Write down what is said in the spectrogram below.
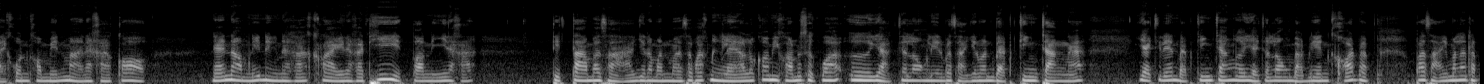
ลาย ๆ คนคอมเมนต์มานะคะ ก็แนะนำนิดนึงนะคะ ใครนะคะที่ตอนนี้นะคะ ติดตามภาษาเยอรมันมาสักพักหนึ่งแล้ว แล้วก็มีความรู้สึกว่าเอออยากจะลองเรียนภาษาเยอรมันแบบจริงจังนะอยากจะเรียนแบบจริงจังเลย อยากจะลองแบบเรียนคอร์สแบบภาษาเยอรมันระดับ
